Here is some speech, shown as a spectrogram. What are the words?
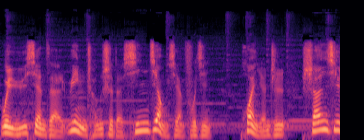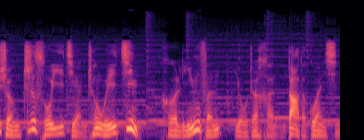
位于现在运城市的新绛县附近。换言之，山西省之所以简称为晋，和临汾有着很大的关系。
